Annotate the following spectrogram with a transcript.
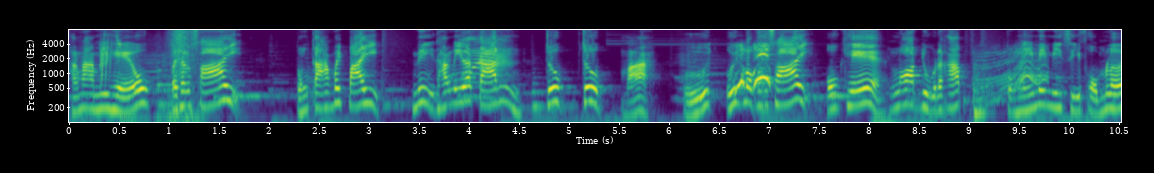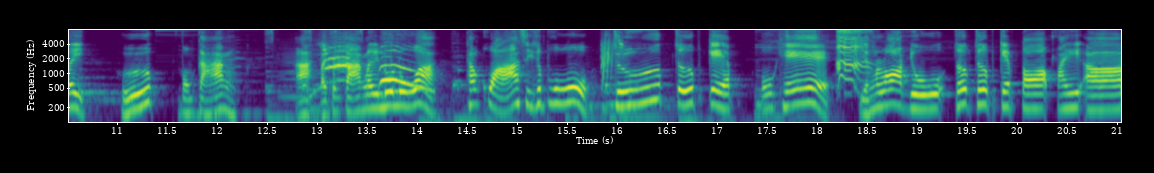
ข้างหน้ามีเหว ไปทางซ้าย ตรงกลางไม่ไป นี่ทางนี้ละกัน จุบจุบมาอุ้ยอุ้ยหลบทางซ้าย โอเค รอดอยู่นะครับ ตรงนี้ไม่มีสีผมเลยฮึบตรงกลาง อะไปตรงกลางเลยรัวๆทางขวาสีชมพูจืบจืบเก็บ โอเค ยังรอดอยู่จืบจืบเก็บต่อไปเอ่อ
